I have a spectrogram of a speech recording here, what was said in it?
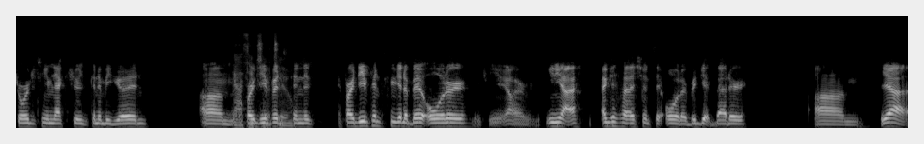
Georgia team next year is going to be good. Um, Yeah, if our think so, defense can if our defense can get a bit older, which you know, yeah, I guess I shouldn't say older, but get better. Um, yeah,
